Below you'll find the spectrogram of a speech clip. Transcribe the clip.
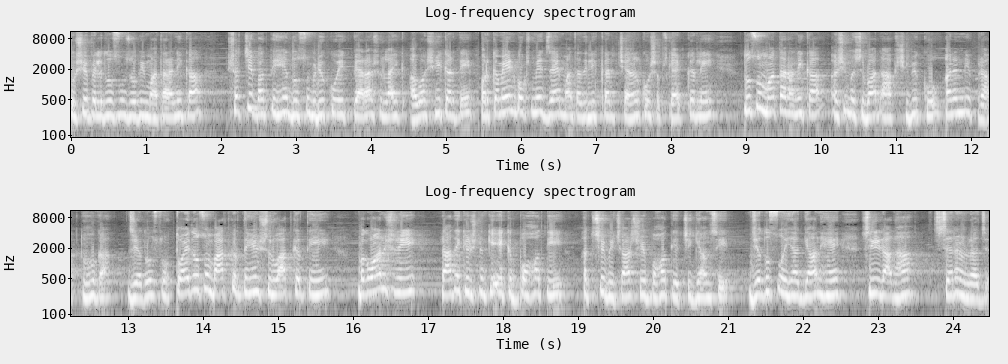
उससे पहले दोस्तों जो भी माता रानी का सच्चे भक्त हैं, दोस्तों वीडियो को एक प्यारा सा लाइक अवश्य कर दें और कमेंट बॉक्स में जय माता दी लिख कर चैनल को सब्सक्राइब कर लें। दोस्तों माता रानी का असीम आशीर्वाद आप शिविर को अनन्य प्राप्त होगा। जी हाँ दोस्तों तो आइए दोस्तों बात करते हैं, शुरुआत करते हैं भगवान श्री राधे कृष्ण के एक बहुत ही अच्छे विचार से, बहुत ही अच्छे ज्ञान से। जो दोस्तों यह ज्ञान है श्री राधा चरण रज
